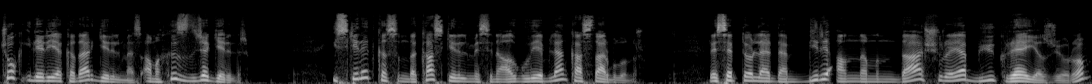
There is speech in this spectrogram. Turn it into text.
Çok ileriye kadar gerilmez ama hızlıca gerilir. İskelet kasında kas gerilmesini algılayabilen kaslar bulunur. Reseptörlerden biri anlamında şuraya büyük R yazıyorum.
